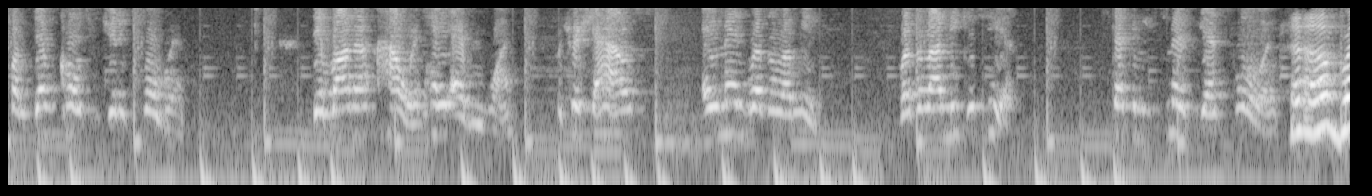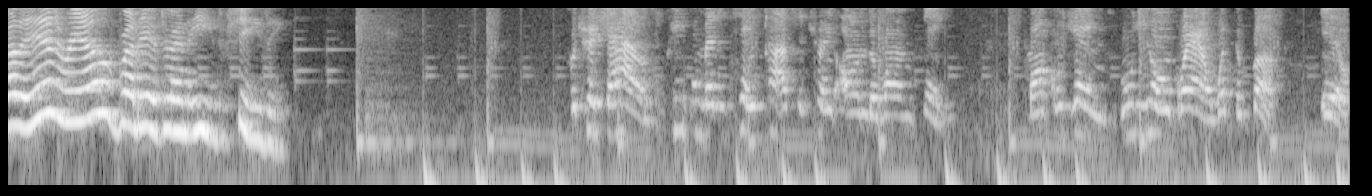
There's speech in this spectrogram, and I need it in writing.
from Demco Eugenics Program. Devana Howard, hey everyone. Patricia House, amen, Brother Lamick. Brother Lamick is here. Stephanie Smith, yes, Lord. Oh, Brother Israel. Brother Israel East Sheezy. Patricia House, people meditate, concentrate on the wrong thing. Marco James, Booty Hole Brown, what the fuck? Ew.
